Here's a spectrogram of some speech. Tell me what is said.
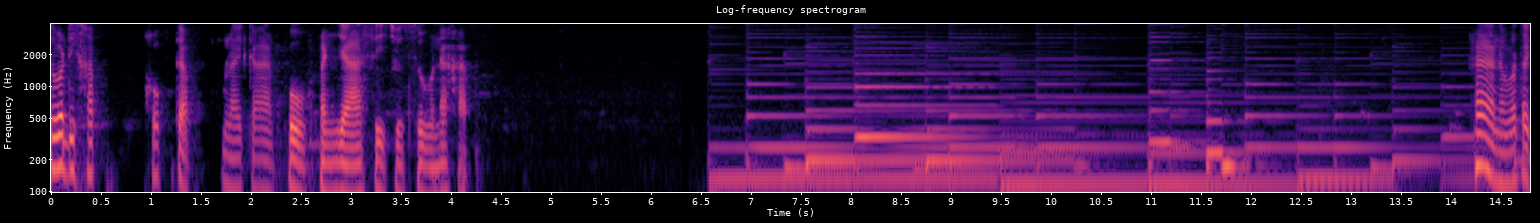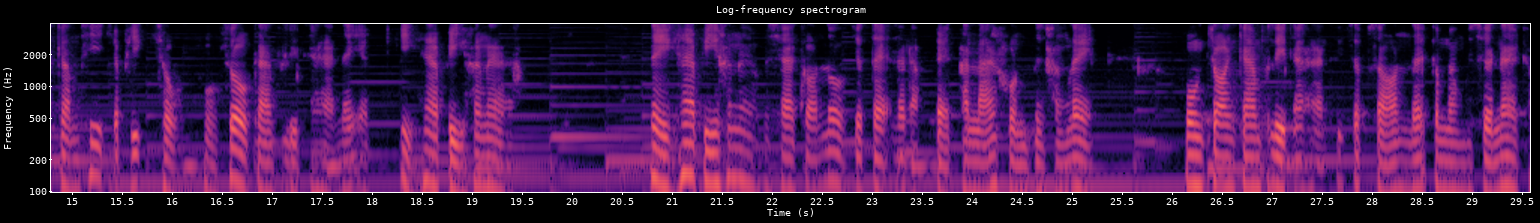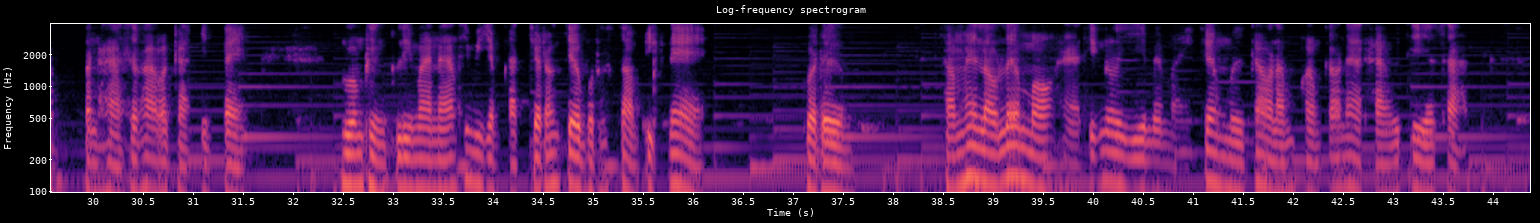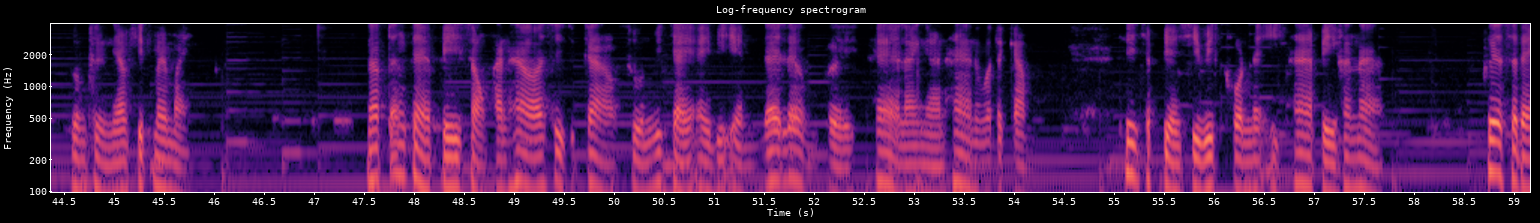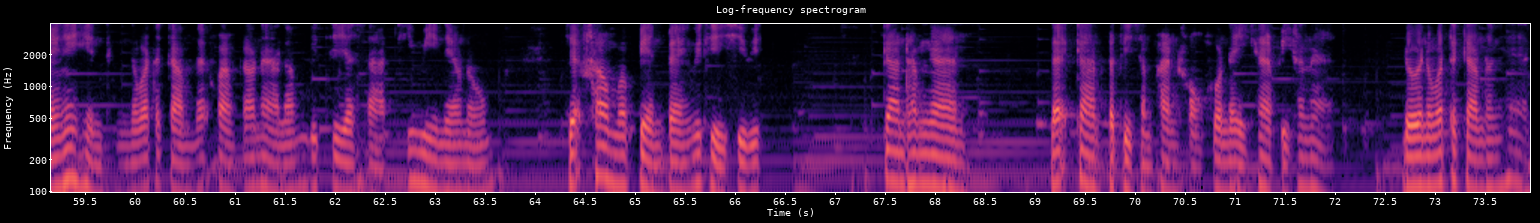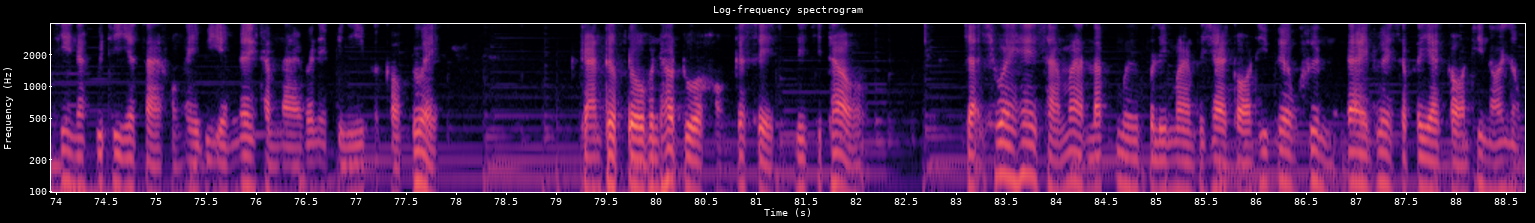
สวัสดีครับ พบกับรายการปลูกปัญญา 4.0 นะครับ 5 นวัตกรรมที่จะพลิกโฉมห่วงโซ่การผลิตอาหารในอีก 5 ปีข้างหน้า ในอีก 5 ปีข้างหน้า ประชากรโลกจะแตะระดับ 8,000 ล้านคนเป็นครั้งแรกวงจรการผลิตอาหารที่ซับซ้อนและกำลังเผชิญหน้ากับ ปัญหาสภาพอากาศเปลี่ยนแปลง รวมถึงปริมาณน้ำที่มีจำกัดจะต้องเจอบททดสอบอีกแน่ กว่าเดิมทำให้เราเริ่มมองหาเทคโนโลยีใหม่ๆ เครื่องมือก้าวล้ำความก้าวหน้าทางวิทยาศาสตร์ รวมถึงแนวคิดใหม่ๆ นับตั้งแต่ปี 2549 ศูนย์วิจัย IBM ได้เริ่มเผยแพร่รายงาน 5 นวัตกรรม ที่จะเปลี่ยนชีวิตคนในอีก 5 ปีข้างหน้า เพื่อแสดงให้เห็นถึงนวัตกรรม และความก้าวหน้าล้ำวิทยาศาสตร์ที่มีแนวโน้ม จะเข้ามาเปลี่ยนแปลงวิถีชีวิต การทำงาน และการปฏิสัมพันธ์ของคนในอีก 5 ปีข้างหน้า โดยนวัตกรรมทั้ง 5 ที่นักวิทยาศาสตร์ของ IBM ได้ทำนายไว้ในปีนี้ประกอบด้วย การเติบโตเป็นเท่าตัวของเกษตรดิจิทัล จะช่วยให้สามารถรับมือปริมาณประชากรที่เพิ่มขึ้นได้ด้วยทรัพยากรที่น้อยลง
